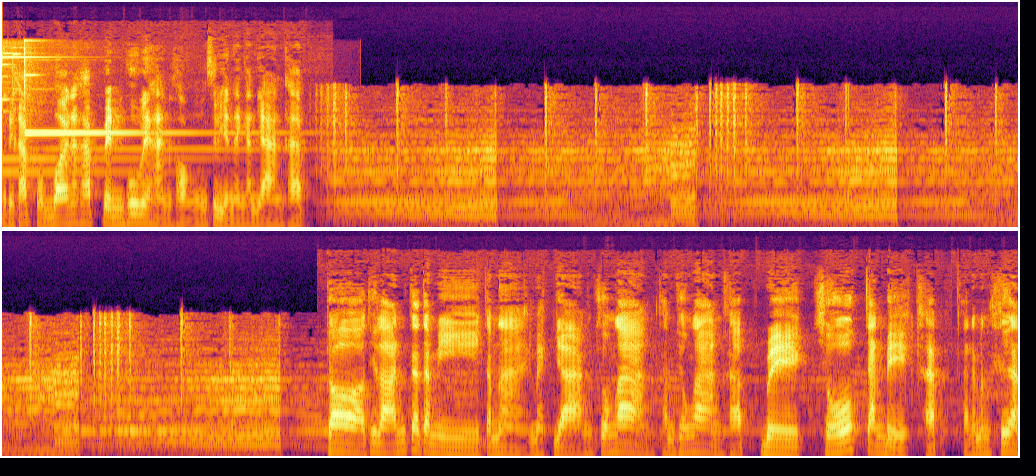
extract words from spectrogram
วัสดีครับ ผมบอยนะครับ เป็นผู้บริหารของสิริอนันการยางครับ ก็ที่ร้านก็จะมีจำหน่ายแม็กยางช่วงล่างทำช่วงล่างครับ เบรกโชคจันเบรกครับฐานน้ำมันเครื่อง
